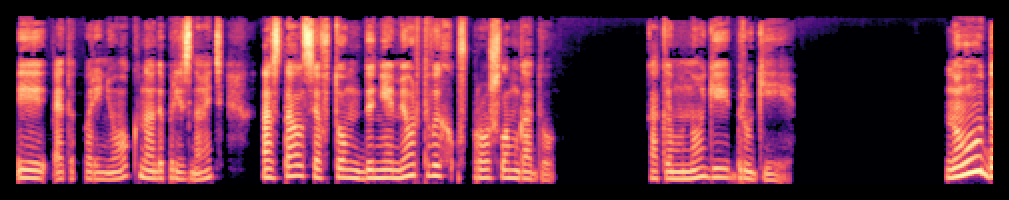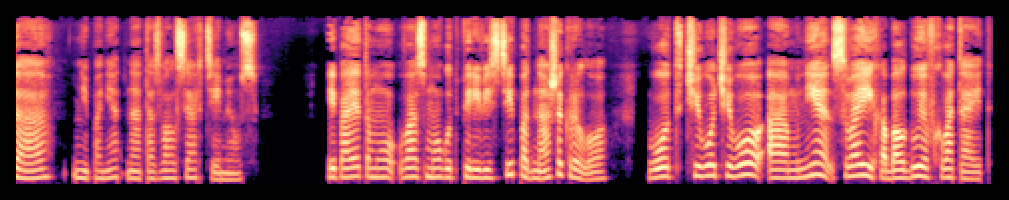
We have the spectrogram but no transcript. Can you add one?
И этот паренек, надо признать, остался в том дне мертвых в прошлом году, как и многие другие. «Ну да», — непонятно отозвался Артемиус. «И поэтому вас могут перевести под наше крыло, вот чего-чего, а мне своих обалдуев хватает,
